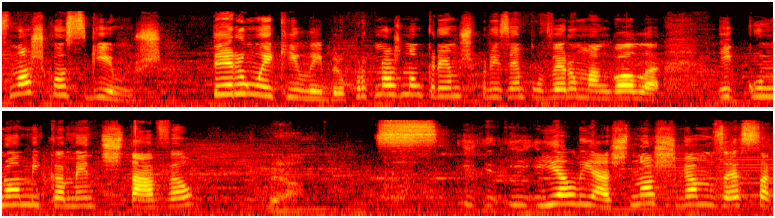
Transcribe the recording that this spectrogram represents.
Se nós conseguimos ter um equilíbrio, porque nós não queremos, por exemplo, ver uma Angola economicamente estável. E, e- aliás, se nós chegamos a essa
